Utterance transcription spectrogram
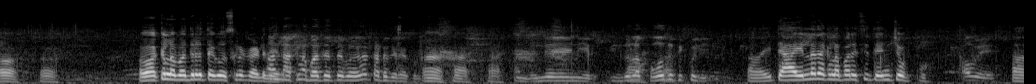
ಹಾ ಹಾ. ಅವು ಅಕ್ಕಲ ಭದ್ರತೆಗೋಸ್ಕರ ಕಾಡಿದೆ ಅಕ್ಕಲ ಭದ್ರತೆ ಕಟ್ಟದಿರ ಕಟ್ಟದಿರಕು ಹಾ ಹಾ ಹಾ. ನೀರು. ಇಂದುಲ ಪೋದು ತಿಕ್ಕುಜಿ ಇತ್ತೆ ಆ ಇಲ್ಲದಕ್ಕಲ ಪರಿಸ್ಥಿತಿ ಎಂಚೊಪ್ಪು ಅವೇ. ಹಾ.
